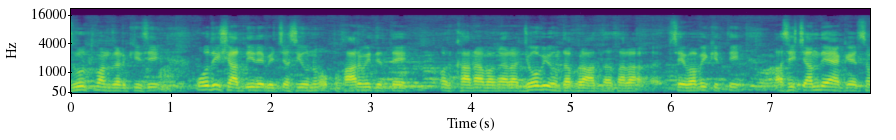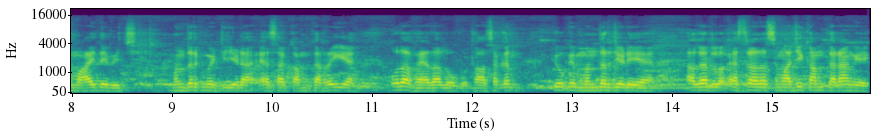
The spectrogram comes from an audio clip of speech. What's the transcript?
ਜ਼ਰੂਰਤਮੰਦ ਲੜਕੀ ਸੀ, ਉਹਦੀ ਸ਼ਾਦੀ ਦੇ ਵਿੱਚ ਅਸੀਂ ਉਹਨੂੰ ਉਪਹਾਰ ਵੀ ਦਿੱਤੇ ਔਰ ਖਾਣਾ ਵਗੈਰਾ ਜੋ ਵੀ ਹੁੰਦਾ ਬਰਾਤ ਦਾ ਸਾਰਾ ਸੇਵਾ ਵੀ ਕੀਤੀ। ਅਸੀਂ ਚਾਹੁੰਦੇ ਹਾਂ ਕਿ ਸਮਾਜ ਦੇ ਵਿੱਚ ਮੰਦਰ ਕਮੇਟੀ ਜਿਹੜਾ ਐਸਾ ਕੰਮ ਕਰ ਰਹੀ ਹੈ, ਉਹਦਾ ਫਾਇਦਾ ਲੋਕ ਉਠਾ ਸਕਣ। ਕਿਉਂਕਿ ਮੰਦਿਰ ਜਿਹੜੇ ਹੈ ਅਗਰ ਇਸ ਤਰ੍ਹਾਂ ਦਾ ਸਮਾਜਿਕ ਕੰਮ ਕਰਾਂਗੇ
